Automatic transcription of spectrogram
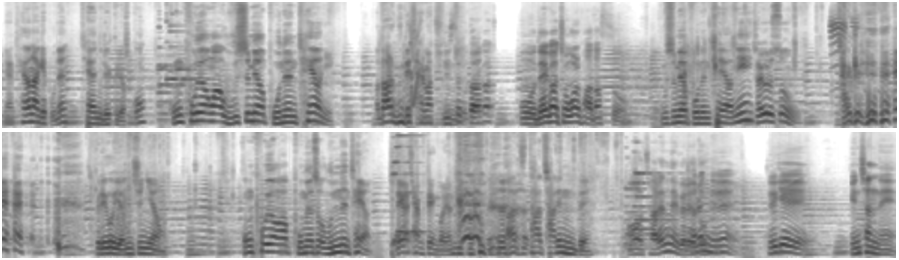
그냥 태연하게 보는 태연이를 그렸고 공포 영화 웃으며 보는 태연이. 아, 나랑 근데 잘 맞추는 거. 비슷했다. 어 내가 저걸 받았어. 웃으며 보는 태연이 잘 그렸어. 잘 그리네. 그리고 연준이 형. 공포영화 보면서 웃는 태연. 내가 잘못된 거였네. 아, 다 잘했는데. 어, 잘했네, 그래도. 잘했네. 되게 괜찮네.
